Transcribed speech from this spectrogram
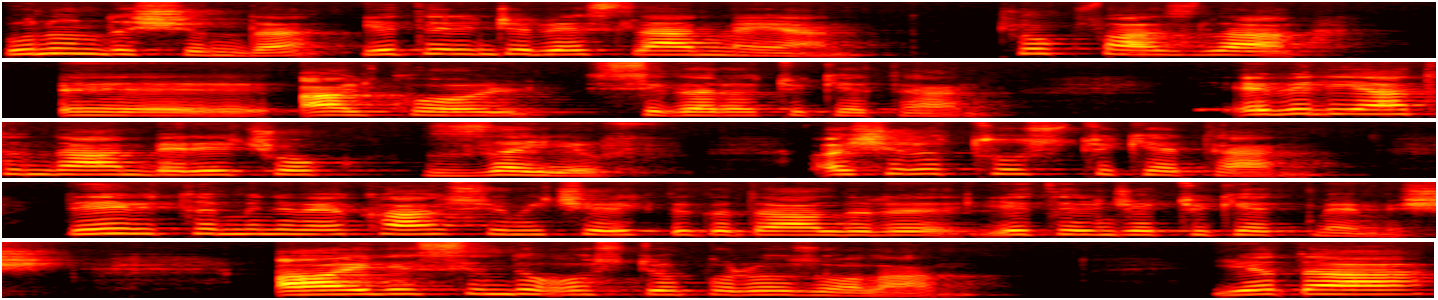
Bunun dışında yeterince beslenmeyen, çok fazla e, alkol, sigara tüketen, evveliyatından beri çok zayıf, aşırı tuz tüketen, D vitamini ve kalsiyum içerikli gıdaları yeterince tüketmemiş, ailesinde osteoporoz olan ya da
